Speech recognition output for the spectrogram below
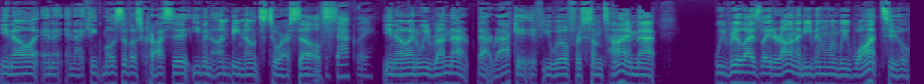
you know, and and I think most of us cross it even unbeknownst to ourselves, Exactly. you know, and we run that that racket, if you will, for some time that we realize later on that even when we want to.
